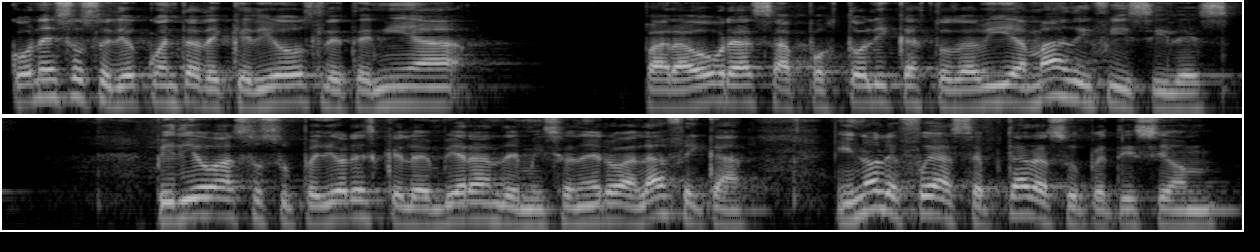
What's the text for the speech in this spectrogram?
Con eso se dio cuenta de que Dios le tenía para obras apostólicas todavía más difíciles. Pidió a sus superiores que lo enviaran de misionero al África y no le fue aceptada su petición.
